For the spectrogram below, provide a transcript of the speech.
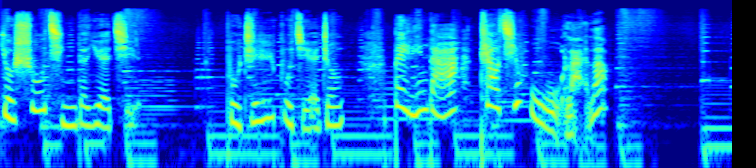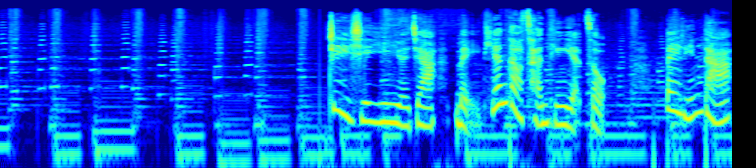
又抒情的乐曲，不知不觉中，贝琳达跳起舞来了。这些音乐家每天到餐厅演奏，贝琳达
